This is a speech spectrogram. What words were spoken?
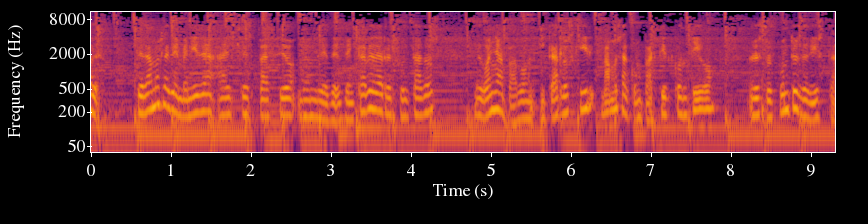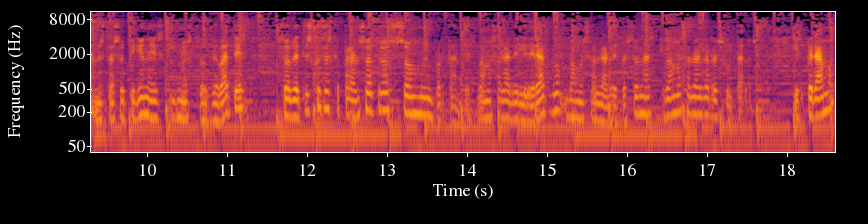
Hola, te damos la bienvenida a este espacio donde desde Encabe de Resultados, Begoña Pavón y Carlos Gil vamos a compartir contigo nuestros puntos de vista, nuestras opiniones y nuestros debates sobre tres cosas que para nosotros son muy importantes. Vamos a hablar de liderazgo, vamos a hablar de personas y vamos a hablar de resultados. Y esperamos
